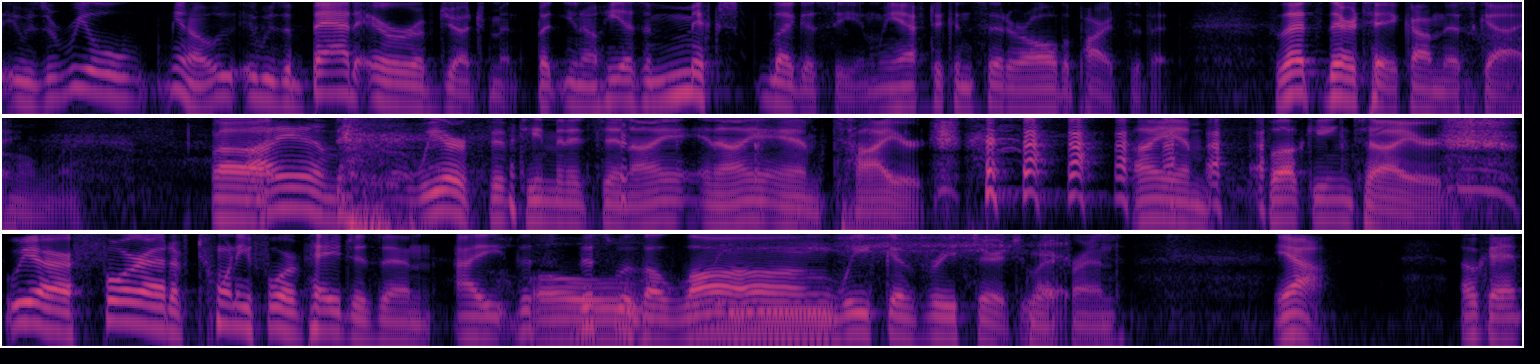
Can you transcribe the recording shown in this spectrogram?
it was a real you know it was a bad error of judgment. But you know he has a mixed legacy, and we have to consider all the parts of it. So that's their take on this guy. Oh, uh, I am. We are 15 minutes in. I and I am tired. I am fucking tired. We are four out of twenty four pages in. I this this was a long Holy week of research, my friend. Yeah. Okay.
